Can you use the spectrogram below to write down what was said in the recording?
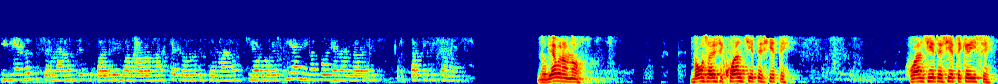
Y viendo sus hermanos que su padre lo amaba más que a todos sus hermanos, le aborrecían y no podían hablarles pacíficamente. ¿Lo odiaban o no? Vamos a ver si Juan 7.7. Juan 7.7, ¿qué dice?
